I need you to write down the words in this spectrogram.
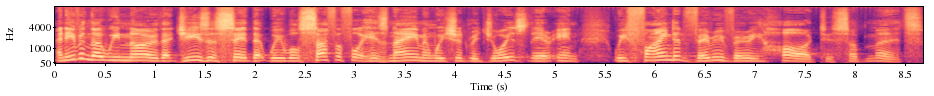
And even though we know that Jesus said that we will suffer for his name and we should rejoice therein, we find it very, very hard to submit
